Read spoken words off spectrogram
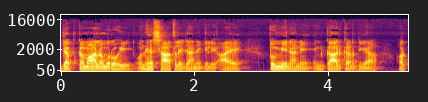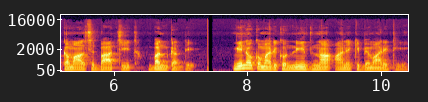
जब कमाल अमरोही उन्हें साथ ले जाने के लिए आए तो मीना ने इनकार कर दिया और कमाल से बातचीत बंद कर दी। मीना कुमारी को नींद ना आने की बीमारी थी,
